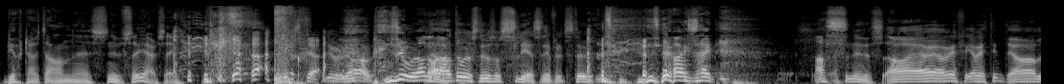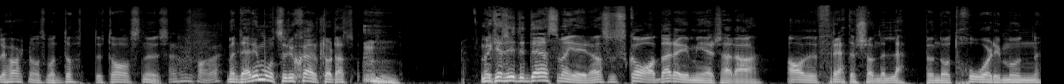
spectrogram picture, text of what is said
Björta vet han eh, snusar ihjäl sig. Just det. Gjorde han? Gjorde han Ja, det? han tog en snus och slet sig ner för ett stup. ja exakt. Ah, snus, ja jag, jag, vet, jag vet inte, jag har aldrig hört någon som har dött utav snus. Det har du fan rätt i. Men däremot så är det självklart att Men det kanske inte är det som är grejen, alltså skadar är ju mer såhär Ja, du fräter sönder läppen, du har ett hål i mun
